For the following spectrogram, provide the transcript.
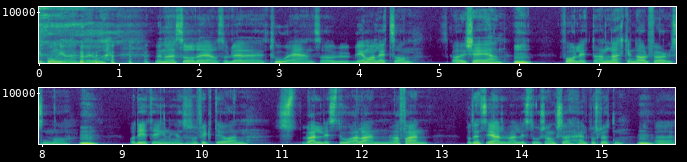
i pungen en periode. Men når jeg så det, og så ble det 2-1, så blir man litt sånn Skal det skje igjen? Mm. Få litt den Lerkendal-følelsen og, Mm. og de tingene. Så, så fikk de jo en veldig stor, eller en, i hvert fall en potensiell veldig stor sjanse helt på slutten. Mm. Eh,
